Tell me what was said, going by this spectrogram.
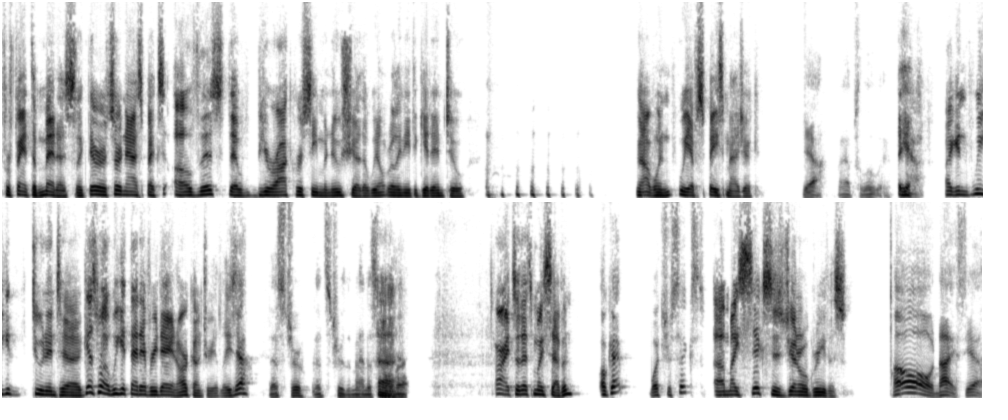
for Phantom Menace. Like there are certain aspects of this, the bureaucracy minutia that we don't really need to get into. Not when we have space magic. Yeah. Absolutely. Yeah. I can we can tune into guess what? We get that every day in our country at least. Yeah. That's true. That's true. The madness. Uh. All right, so that's my seven. Okay. What's your six? Uh, my six is General Grievous. Oh, nice. Yeah.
